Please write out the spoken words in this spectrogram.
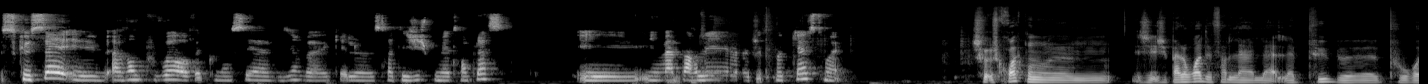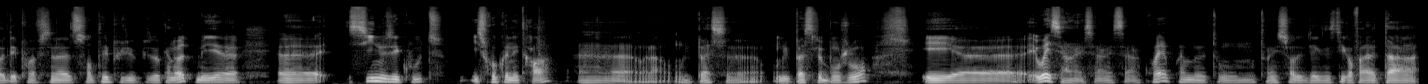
ce que c'est et avant de pouvoir en fait commencer à me dire bah, quelle stratégie je peux mettre en place. Et il m'a parlé euh, ce podcast, ouais. Je, crois qu'on, euh, j'ai pas le droit de faire de la, pub euh, pour des professionnels de santé plus plus aucun autre, mais euh, euh, s'il nous écoute, il se reconnaîtra. Euh, voilà, on lui passe, on lui passe le bonjour. Et, et ouais, c'est c'est incroyable quand même ton ton histoire de diagnostic. Enfin, t'as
